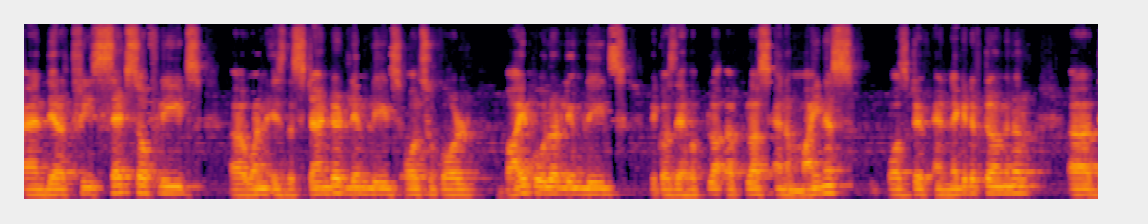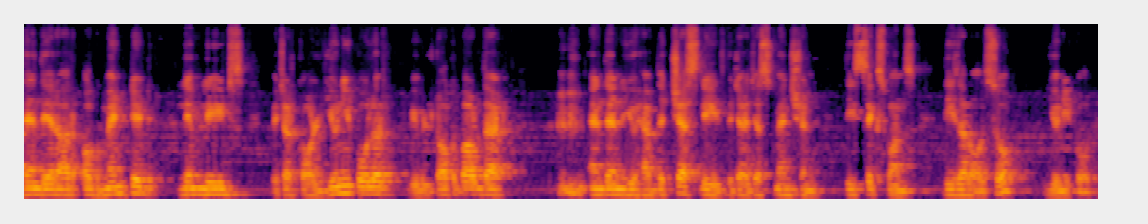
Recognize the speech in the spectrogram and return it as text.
and there are three sets of leads. Uh, one is the standard limb leads, also called bipolar limb leads because they have a, pl a plus and a minus, positive and negative terminal. Uh, then there are augmented limb leads, which are called unipolar. We will talk about that. and then you have the chest leads, which I just mentioned, these six ones. These are also unipolar.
